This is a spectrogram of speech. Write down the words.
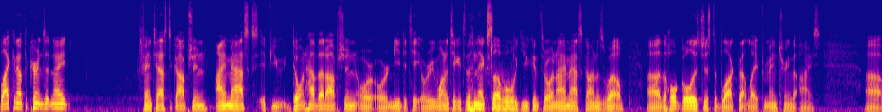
blacking out the curtains at night, fantastic option. Eye masks, if you don't have that option or, or need to take or you want to take it to the next level, you can throw an eye mask on as well. Uh, the whole goal is just to block that light from entering the eyes. Uh,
